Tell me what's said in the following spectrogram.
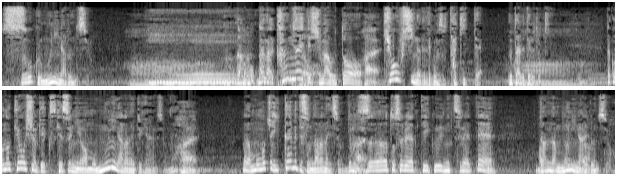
すごく無になるんですよ。あのなんか考えてしまうと、はい。恐怖心が出てくるんですよ滝って撃たれてる時。でこの恐怖心を消す消すにはもう無にならないといけないんですよね。だかはいらもうもちろん1回目ってそうならないですよ。でもはいずーっとそれをやっていくにつれてだんだん無になれるんですよ。無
